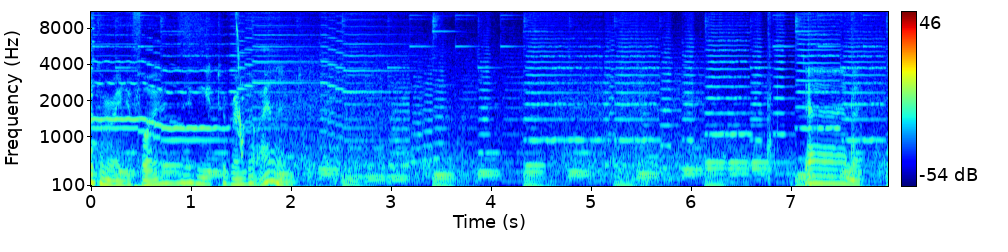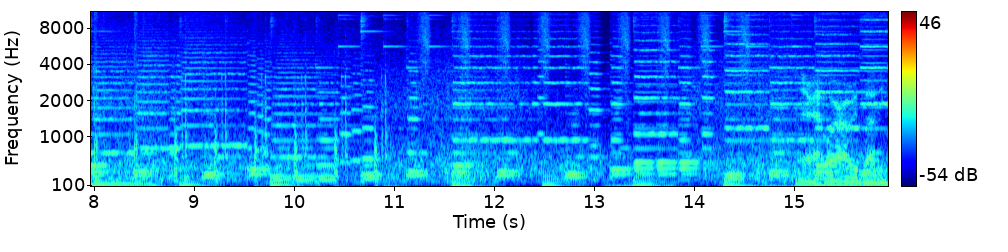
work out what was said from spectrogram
Pokemon Ranger for you, can get to Rainbow Island. Damn it. Alright, where are we, buddy?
